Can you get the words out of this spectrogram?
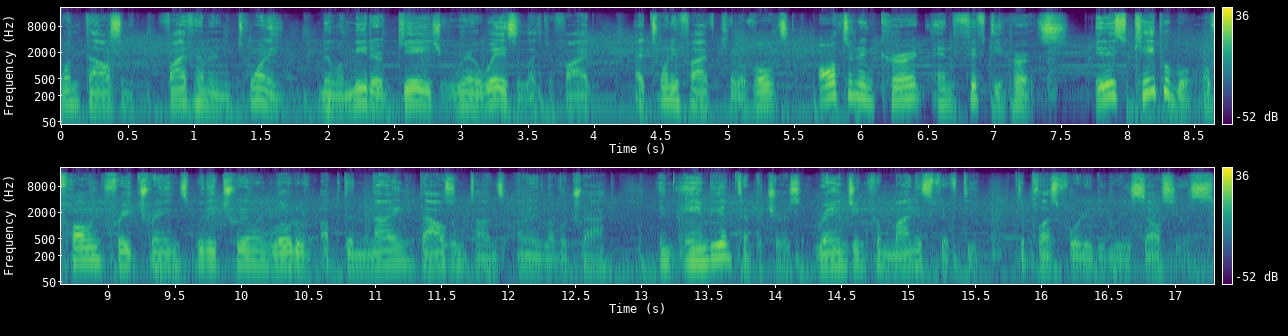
1,520 millimeter gauge railways electrified at 25 kilovolts, alternate current and 50 hertz. It is capable of hauling freight trains with a trailing load of up to 9,000 tons on a level track in ambient temperatures ranging from minus 50 to plus 40 degrees Celsius.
